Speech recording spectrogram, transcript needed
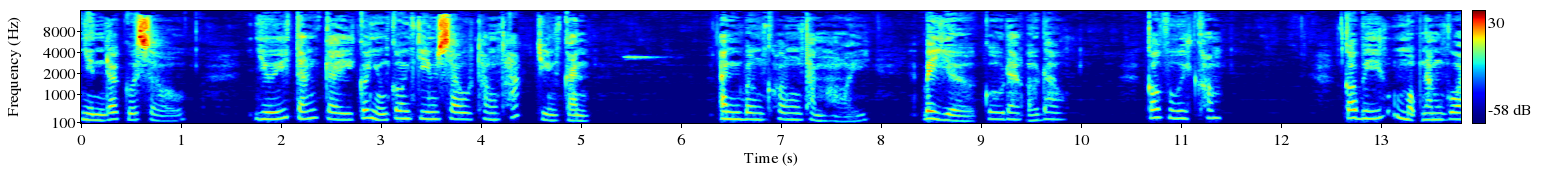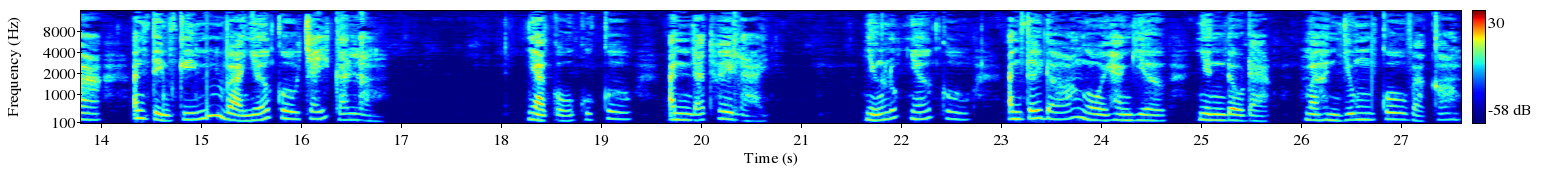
nhìn ra cửa sổ. Dưới tán cây có những con chim sâu thăng thoát truyền cành. Anh bâng khuâng thầm hỏi, bây giờ cô đang ở đâu? Có vui không? Có biết một năm qua anh tìm kiếm và nhớ cô cháy cả lòng. Nhà cũ của cô anh đã thuê lại. Những lúc nhớ cô, anh tới đó ngồi hàng giờ nhìn đồ đạc mà hình dung cô và con.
